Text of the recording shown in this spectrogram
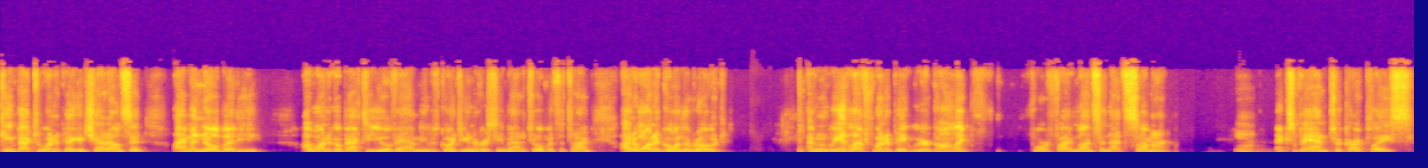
came back to Winnipeg and Chad Allan said, I'm a nobody. I want to go back to U of M. He was going to University of Manitoba at the time. I don't want to go on the road. And when we had left Winnipeg, we were gone like four or five months in that summer. Yeah. Next band took our place.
